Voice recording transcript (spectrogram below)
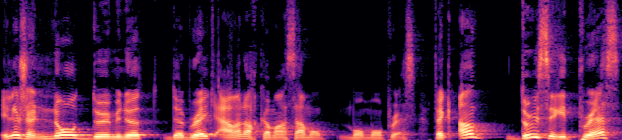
Et là, j'ai une autre deux minutes de break avant de recommencer à mon, mon, press. Fait que entre deux séries de press,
